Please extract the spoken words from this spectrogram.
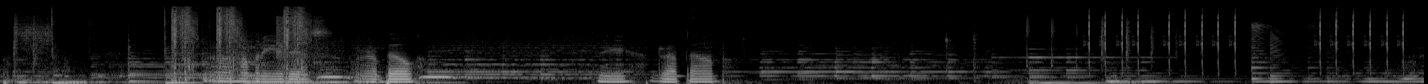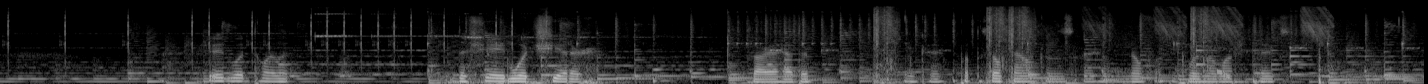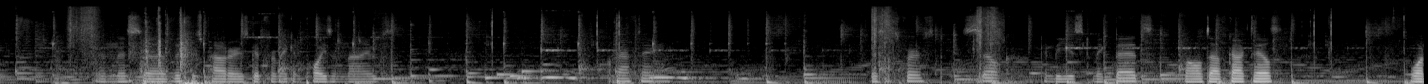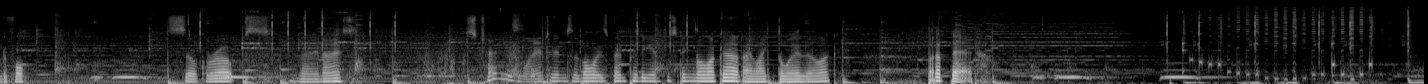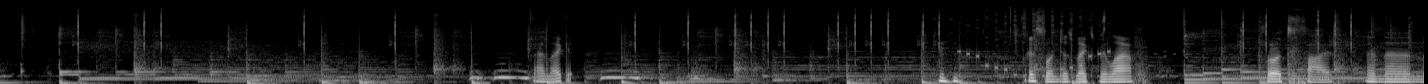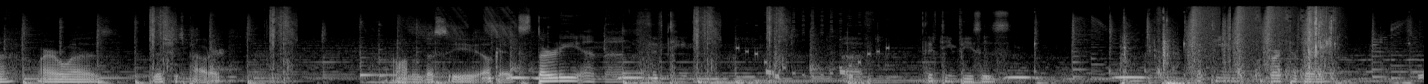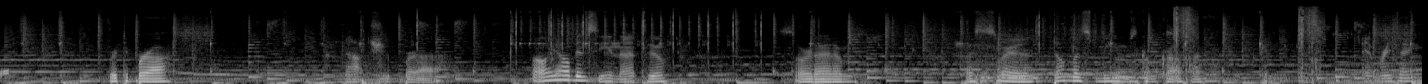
Gonna build. Three, drop down. shade wood toilet. The shade wood shitter. Sorry, I had to. Okay, put the silk down because I have no fucking clue how much it takes. And this uh, vicious powder is good for making poison knives. Crafting. This is first. Silk can be used to make beds. Molotov cocktails. Wonderful. Silk ropes. Very nice. These Chinese lanterns have always been pretty interesting to look at. I like the way they look. But a bed. I like it. this one just makes me laugh. So it's five. And then where was vicious powder? I wanted to see. Okay, it's 30 and then 15. Uh, 15 pieces. 15 vertebrae. Vertebra. Notch-bra. Oh, y'all been seeing that too. Sword items. I swear, the dumbest memes come across my everything.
